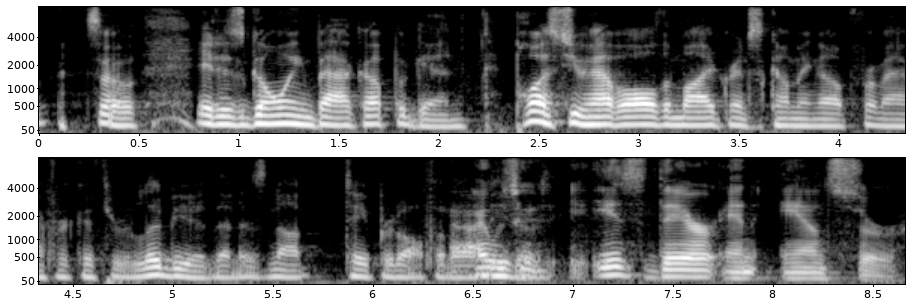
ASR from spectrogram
so it is going back up again. Plus, you have all the migrants coming up from Africa through Libya that has not tapered off at all. I was, is there an answer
